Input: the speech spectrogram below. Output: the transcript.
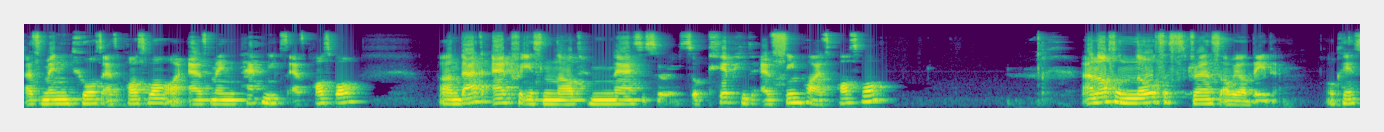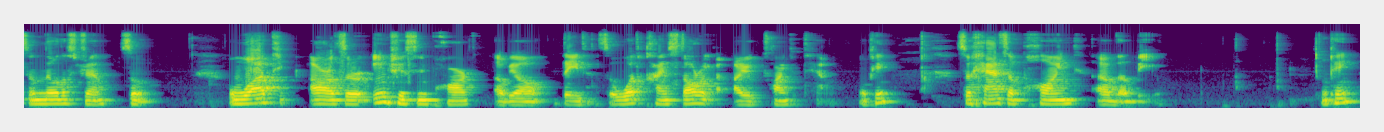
as many tools as possible or as many techniques as possible. Um, that actually is not necessary. So keep it as simple as possible. And also know the strength of your data. Okay, so know the strength. So what are the interesting part of your data? So what kind of story are you trying to tell? Okay, so has a point of the view. Okay,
